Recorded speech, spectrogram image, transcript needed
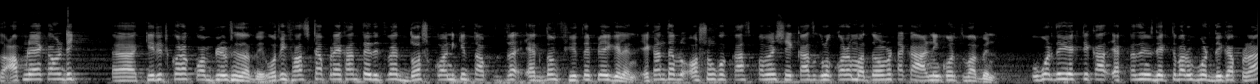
তো আপনার অ্যাকাউন্টে ক্রেডিট করা কমপ্লিট হয়ে যাবে। অতি ফার্স্ট আপনার এখান থেকে দেখতে পারেন দশ কয়েন কিন্তু আপনারা একদম ফ্রিতে পেয়ে গেলেন। এখান থেকে আপনি অসংখ্য কাজ পাবেন, সেই কাজগুলো করার মাধ্যমে আপনার টাকা আর্নিং করতে পারবেন। উপর দিকে একটি একটা জিনিস দেখতে পারেন, উপর দিকে আপনারা।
